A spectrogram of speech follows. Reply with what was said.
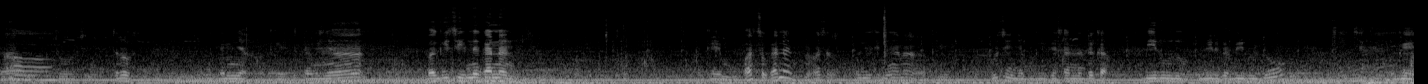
Ha, Oh. sini. Terus. Tekan minyak. Okey, tekan minyak. Bagi signal kanan. Okey, masuk kanan. Masuk pergi sini kanan. Okey. Pusing je pergi ke sana dekat biru tu. Pergi dekat biru tu. Okey.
